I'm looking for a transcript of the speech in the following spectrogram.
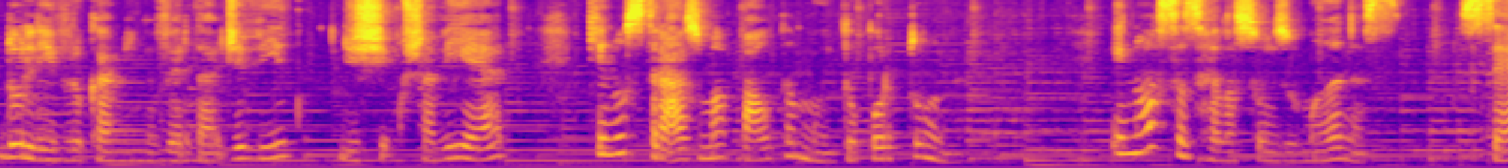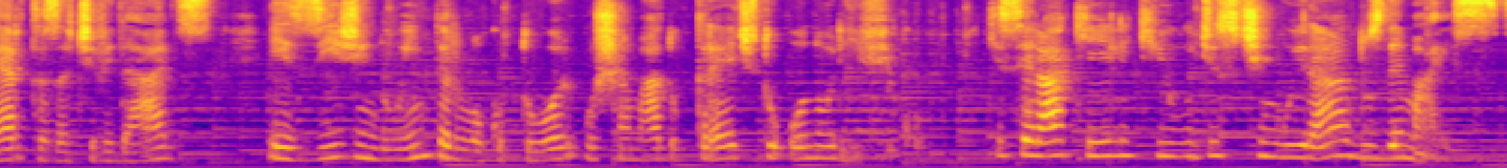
do livro Caminho, Verdade e Vida, de Chico Xavier, que nos traz uma pauta muito oportuna. Em nossas relações humanas, certas atividades exigem do interlocutor o chamado crédito honorífico, que será aquele que o distinguirá dos demais,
